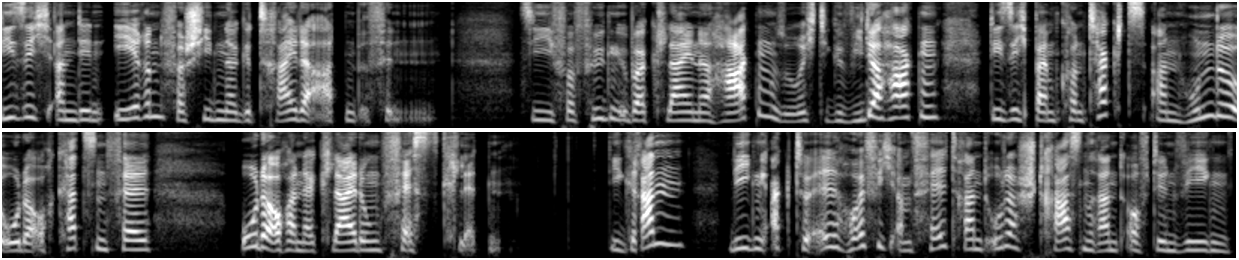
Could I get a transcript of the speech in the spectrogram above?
die sich an den Ähren verschiedener Getreidearten befinden. Sie verfügen über kleine Haken, so richtige Widerhaken, die sich beim Kontakt an Hunde- oder auch Katzenfell oder auch an der Kleidung festkletten. Die Grannen liegen aktuell häufig am Feldrand oder Straßenrand auf den Wegen,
